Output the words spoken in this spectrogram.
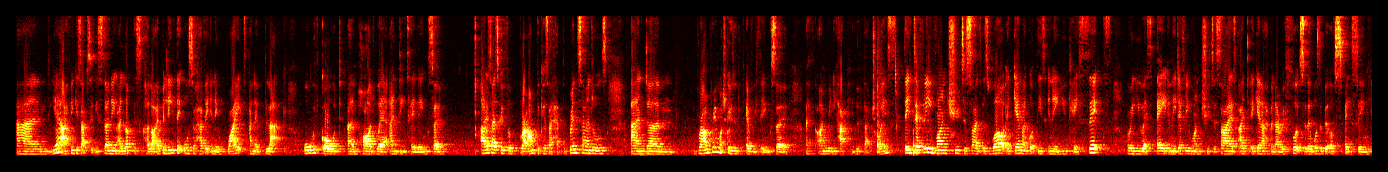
And yeah I think it's absolutely stunning. I love this color. I believe they also have it in a white and a black all with gold um, hardware and detailing. So I decided to go for brown because I have the Brynn sandals and um, brown pretty much goes with everything. So I, am really happy with that choice. They definitely run true to size as well. Again I got these in a UK 6 or a US 8 and they definitely run true to size. I, again I have a narrow foot so there was a bit of spacing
